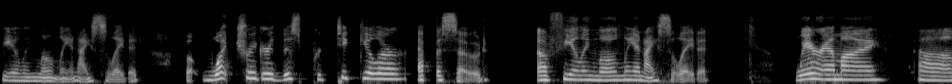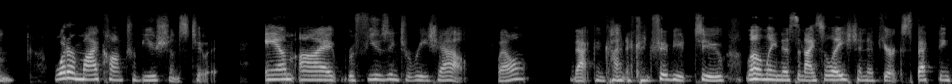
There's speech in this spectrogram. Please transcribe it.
feeling lonely and isolated, but what triggered this particular episode of feeling lonely and isolated? Where am I? Um, what are my contributions to it? Am I refusing to reach out? Well, that can kind of contribute to loneliness and isolation if you're expecting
